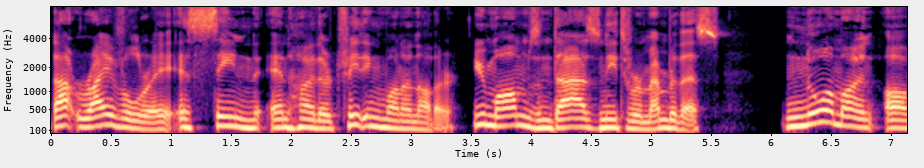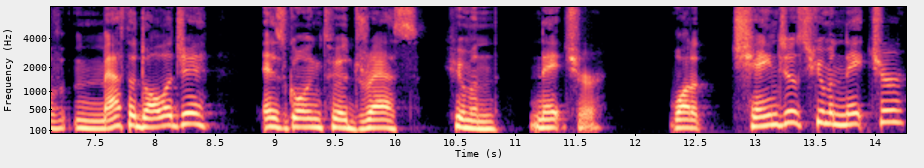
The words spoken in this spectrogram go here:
that rivalry is seen in how they're treating one another. You moms and dads need to remember this. No amount of methodology is going to address human nature. What changes human nature,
